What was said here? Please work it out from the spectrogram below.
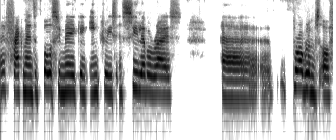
eh, fragmented policy making, increase in sea level rise, problems of,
